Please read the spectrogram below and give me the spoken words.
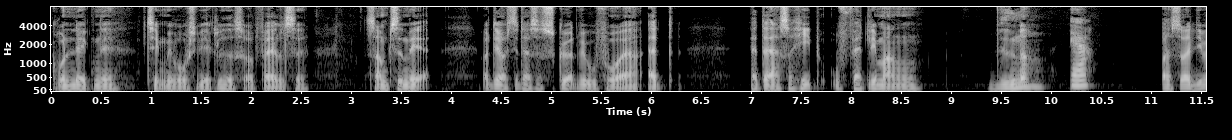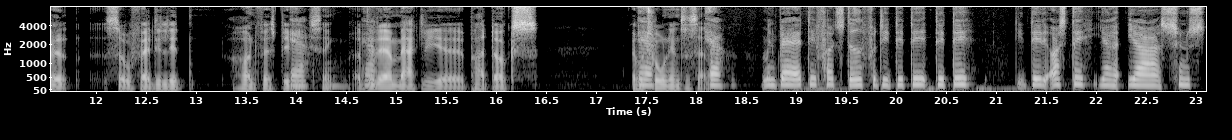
grundlæggende ting ved vores virkelighedsopfattelse. Samtidig med, og det er også det, der er så skørt ved UFO'er, er, at, at der er så helt ufattelig mange vidner, ja, og så alligevel så ufattelig lidt håndfast bevis. Ja. Ikke? Og Ja. det der mærkelige øh, paradoks, er Ja. utrolig interessant. Ja, men hvad er det for et sted? Fordi det, det, det, det, det er også det, jeg, jeg synes...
